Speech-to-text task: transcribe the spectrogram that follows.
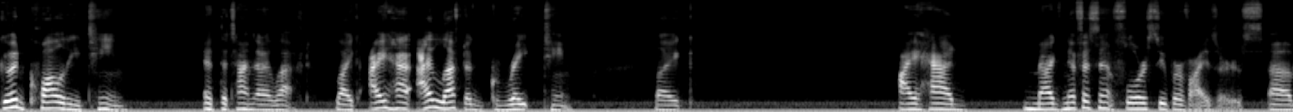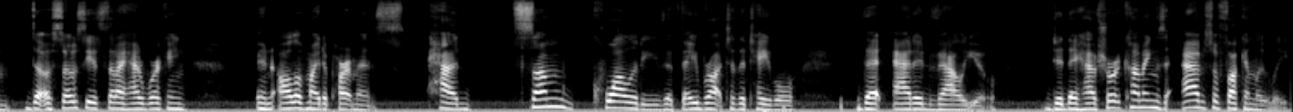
good quality team at the time that I left. Like I had I left a great team. Like I had magnificent floor supervisors. Um, the associates that I had working in all of my departments had some quality that they brought to the table that added value. Did they have shortcomings? Absolutely.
